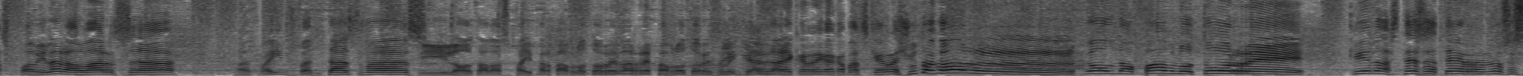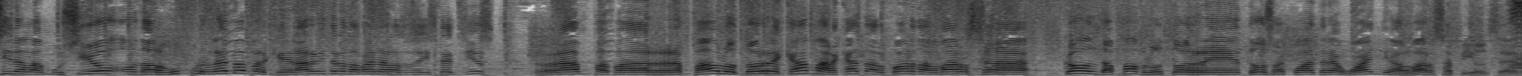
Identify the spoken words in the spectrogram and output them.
espavilant el Barça, els veïns fantasmes. Pilota a l'espai per Pablo Torre, la rep Pablo Torres l'àrea, carrega cap a esquerra, xuta, gol! Gol de Pablo Torre! Queda estès a terra, no sé si de l'emoció o d'algun problema, perquè l'àrbitre demana les assistències. Rampa per Pablo Torre, que ha marcat el quart del Barça. Gol de Pablo Torre, 2 a 4, guanya el Barça Pilsen.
